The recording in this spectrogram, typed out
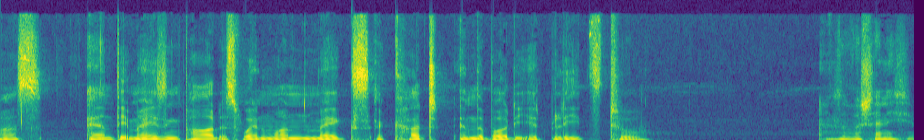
Was? And the amazing part is when one makes a cut in the body, it bleeds too. Also wahrscheinlich.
